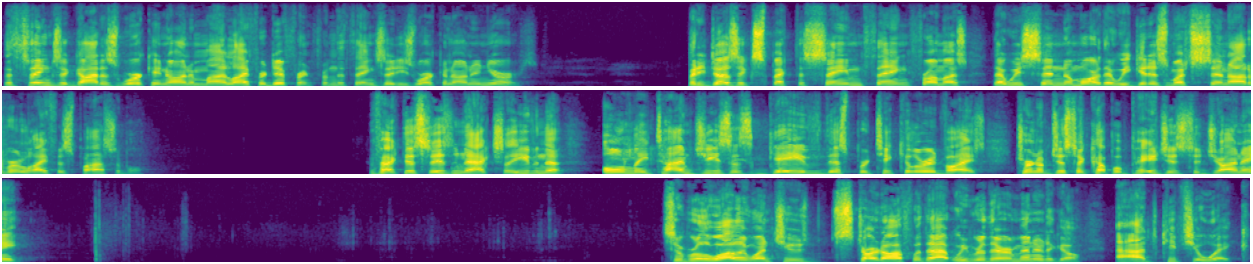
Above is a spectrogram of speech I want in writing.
The things that God is working on in my life are different from the things that He's working on in yours. But He does expect the same thing from us that we sin no more, that we get as much sin out of our life as possible. In fact, this isn't actually even the only time Jesus gave this particular advice. Turn up just a couple pages to John 8. So, Brother Wiley, why don't you start off with that? We were there a minute ago. Ad keeps you awake.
